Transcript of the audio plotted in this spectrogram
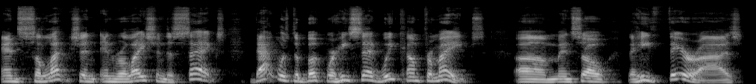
and Selection in Relation to Sex. That was the book where he said we come from apes. Um, and so that he theorized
